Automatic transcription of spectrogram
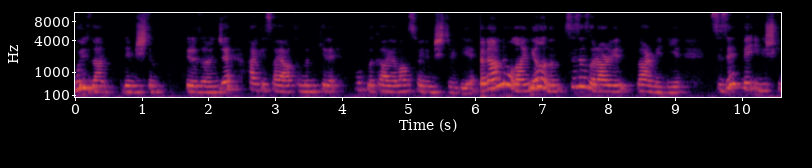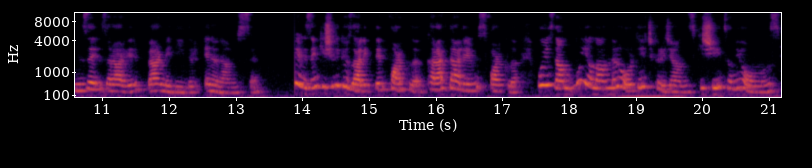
Bu yüzden demiştim biraz önce. Herkes hayatında bir kere mutlaka yalan söylemiştir diye. Önemli olan yalanın size zarar verip vermediği, size ve ilişkinize zarar verip vermediğidir en önemlisi. Hepimizin kişilik özellikleri farklı, karakterlerimiz farklı. Bu yüzden bu yalanları ortaya çıkaracağınız kişiyi tanıyor olmanız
